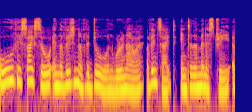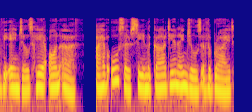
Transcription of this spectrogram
All this I saw in the vision of the dawn were an hour of insight into the ministry of the angels here on earth. I have also seen the guardian angels of the bride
